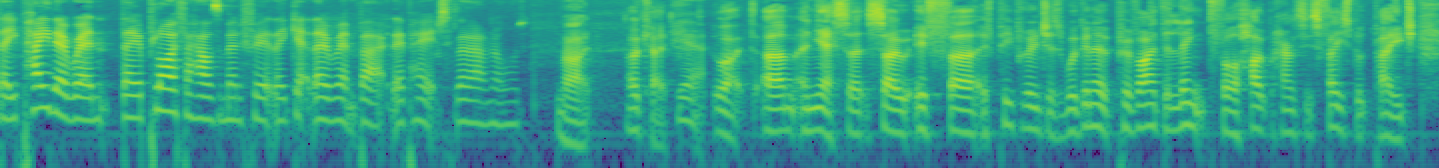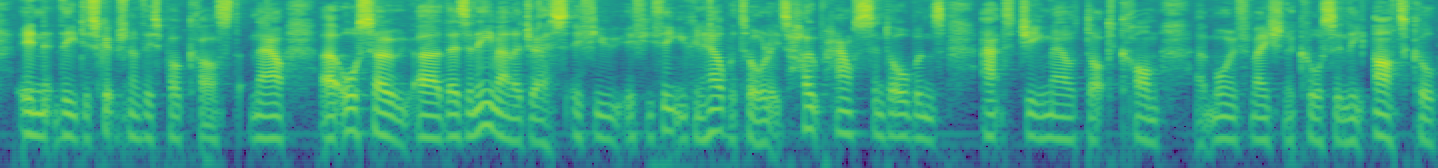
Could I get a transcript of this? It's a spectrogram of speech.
they pay their rent, they apply for housing benefit, they get their rent back, they pay it to the landlord. Right. Okay. Yeah. Right. Um, and yes, uh, so if uh, if people are interested, we're going to provide the link for Hope House's Facebook page in the description of this podcast. Now, uh, also uh, there's an email address if you if you think you can help at all. It's hopehousestalbans at gmail.com. Uh, more information, of course, in the article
